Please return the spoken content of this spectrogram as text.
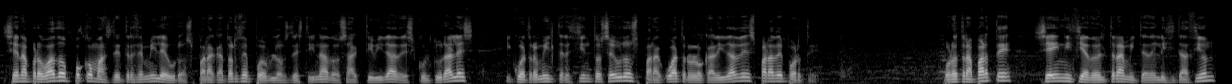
se han aprobado poco más de 13.000 euros para 14 pueblos destinados a actividades culturales y 4.300 euros para cuatro localidades para deporte. Por otra parte, se ha iniciado el trámite de licitación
